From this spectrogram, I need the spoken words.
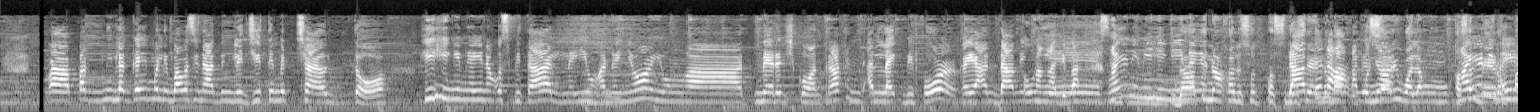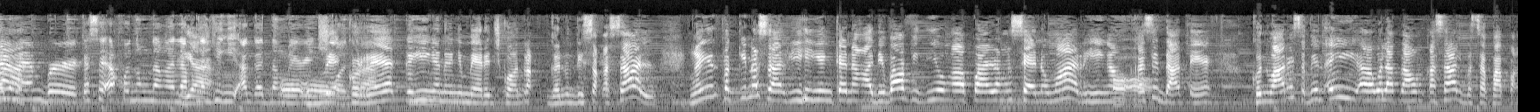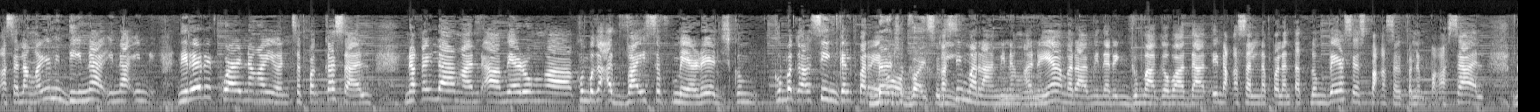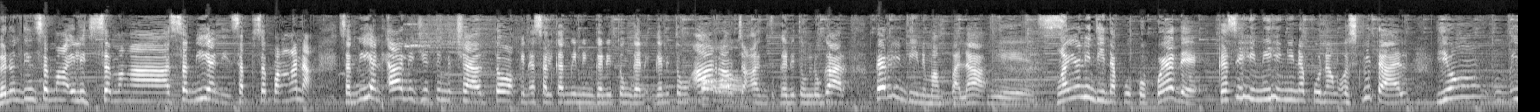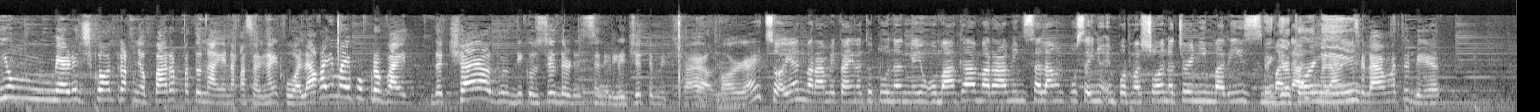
ah, pag nilagay mo, limbawa sinabing legitimate child to, hihingin ngayon ng ospital na yung ano nyo, yung ah, marriage contract, unlike before. Kaya ang daming Oh, mga, di ba? yes. Ngayon hinihingi na Dati yan. nakalusot pa sa Dati Luceno. nakakalusot. Kunyari, walang kasal, Ngayon, meron I hindi pa. na. remember, kasi ako nung nanganak, Yeah. naghingi agad ng marriage Correct, contract. correct. Kahingan na yung marriage contract. Ganun din sa kasal. Ngayon, pag kinasal, hihingin ka ng, ah, di ba, yung ah, parang senomar. Hihingan, Oo. kasi dati, kunwari sabihin, ay, ah, wala pa akong kasal, basta papakasal lang. Ngayon, hindi na. Ina, in, nire-require na ngayon sa pagkasal na kailangan ah, merong, ah, kumbaga, advice of marriage. Kum, kumbaga, single pareho. Marriage advisory. Kasi marami ng ano yan, marami na rin gumagawa dati, nakasal na palang tatlong beses, pakasal pa ng pakasal. Ganon din sa mga ilig sa mga sabihan, sa, sa panganak. Sabihan, ah, legitimate child to, kinasal kami ng ganitong, gani- ganitong araw, Oo. tsaka ganitong lugar. Pero hindi naman pala. Yes. Ngayon, hindi na po po pwede kasi hinihingi na po ng ospital yung yung marriage contract nyo para patunayan na kasal ngayon. Kung wala kayo may po-provide, the child will be considered as an illegitimate child. Alright, so ayan, marami tayong natutunan ngayong umaga. Maraming salamat po sa inyong impormasyon, Attorney Maris Thank you. Attorney. Maraming salamat ulit.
